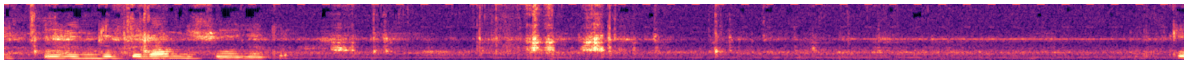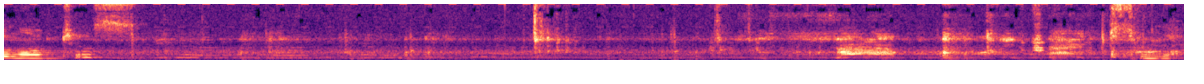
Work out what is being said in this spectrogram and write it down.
İlk bölümde falan da söyledi. Burada ne yapacağız? Bismillah.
